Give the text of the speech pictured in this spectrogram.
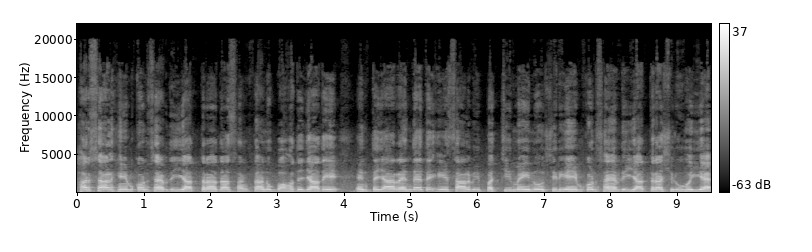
ਹਰ ਸਾਲ ਹੇਮਕੁੰਟ ਸਾਹਿਬ ਦੀ ਯਾਤਰਾ ਦਾ ਸੰਗਤਾਂ ਨੂੰ ਬਹੁਤ ਜ਼ਿਆਦਾ ਇੰਤਜ਼ਾਰ ਰਹਿੰਦਾ ਹੈ ਤੇ ਇਸ ਸਾਲ ਵੀ 25 ਮਈ ਨੂੰ ਸ੍ਰੀ ਹੇਮਕੁੰਟ ਸਾਹਿਬ ਦੀ ਯਾਤਰਾ ਸ਼ੁਰੂ ਹੋਈ ਹੈ,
